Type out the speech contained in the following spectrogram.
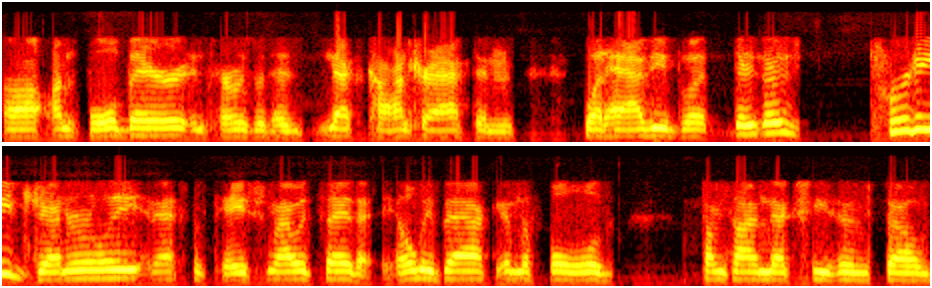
uh, unfold there in terms of his next contract and what have you. But there, there's pretty generally an expectation, I would say, that he'll be back in the fold sometime next season. So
